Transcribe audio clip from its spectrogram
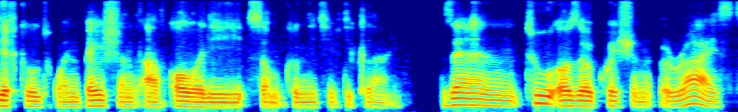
difficult when patients have already some cognitive decline. Then two other questions arise.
